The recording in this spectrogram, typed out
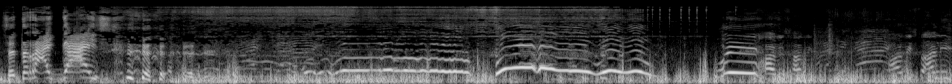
Seterai guys. Wih, habis habis. Habis kali.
